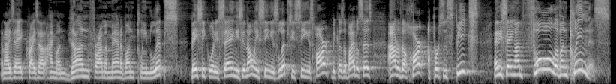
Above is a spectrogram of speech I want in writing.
And Isaiah cries out, I'm undone, for I'm a man of unclean lips. Basically, what he's saying, he's not only seeing his lips, he's seeing his heart, because the Bible says, out of the heart a person speaks. And he's saying, I'm full of uncleanness.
